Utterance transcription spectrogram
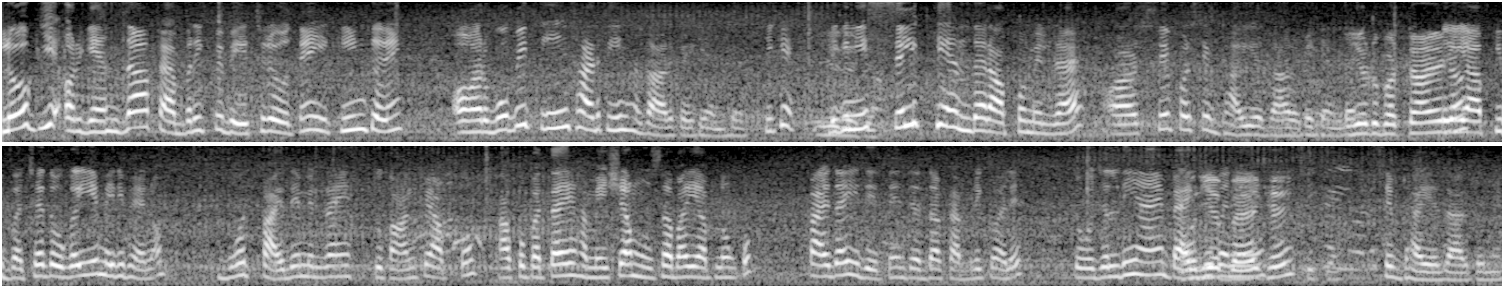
लोग ये ऑर्गेन्जा फैब्रिक पे बेच रहे होते हैं यकीन करें और वो भी तीन साढ़े तीन हज़ार रुपये के अंदर ठीक है? लेकिन ये सिल्क के अंदर आपको मिल रहा है और सिर्फ़ और सिर्फ़ ढाई हज़ार रुपये के अंदर। ये दुपट्टा तो ये आपकी बचत हो गई है मेरी बहनों। बहुत फ़ायदे मिल रहे हैं इस दुकान पे आपको। आपको पता है हमेशा मूसा भाई आप लोगों को फ़ायदा ही देते हैं जद्दा फैब्रिक वाले। तो जल्दी आएँ बैग भी ये बैग है। ठीक है? सिर्फ़ ढाई हज़ार रुपये में।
